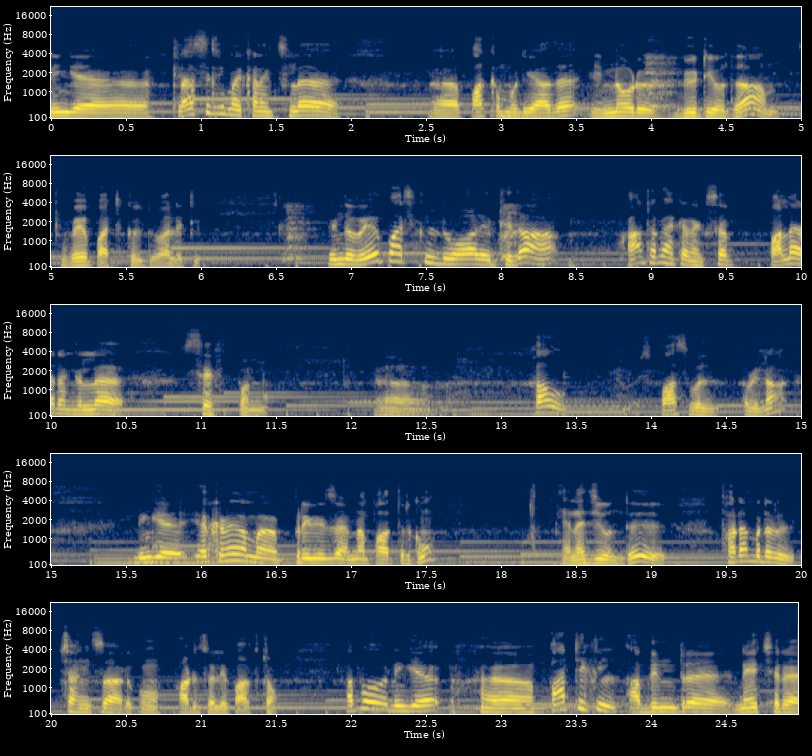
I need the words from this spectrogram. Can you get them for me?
நீங்கள் கிளாசிக்கல் மெக்கானிக்ஸில் பார்க்க முடியாத இன்னொரு பியூட்டி தான் வே பார்ட்டிகல் டுவாலிட்டி இந்த வே பார்ட்டிகல் டுவாலிட்டி தான் குவாண்டம் மெக்கானிக்ஸை பல இடங்களில் சேஃப் பண்ணும். ஹவு இட்ஸ் பாசிபிள் அப்படின்னா நீங்கள் ஏற்கனவே நம்ம ப்ரீவியஸாக என்ன பார்த்துருக்கோம்? எனர்ஜி வந்து ஃபண்டமெண்டல் சங்ஸாக இருக்கும் அப்படின்னு சொல்லி பார்த்துட்டோம். அப்போது நீங்கள் பார்ட்டிக்கிள் அப்படின்ற நேச்சரை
